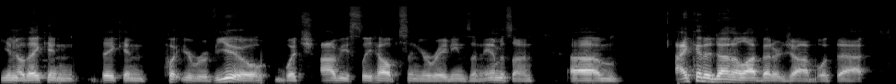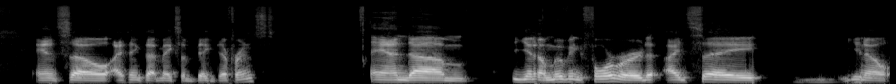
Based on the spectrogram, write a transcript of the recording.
you know they can they can put your review which obviously helps in your ratings on amazon. Um, i could have done a lot better job with that. And so i think that makes a big difference. And um, you know moving forward i'd say you know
